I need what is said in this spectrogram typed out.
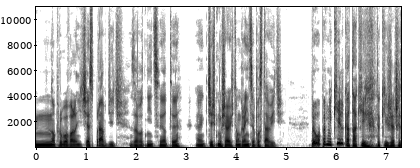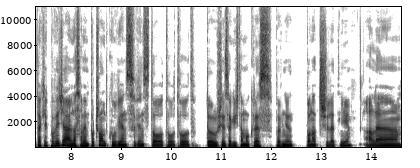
no, próbowali cię sprawdzić zawodnicy, a ty y, gdzieś musiałeś tą granicę postawić. Było pewnie kilka takich, takich rzeczy, tak jak powiedziałem na samym początku, więc, więc to, to, to, to już jest jakiś tam okres pewnie ponad trzyletni, ale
